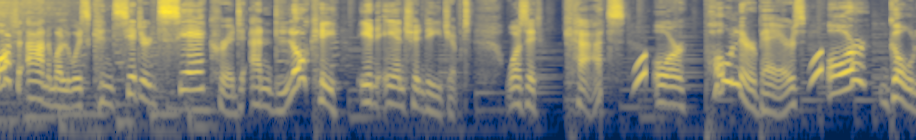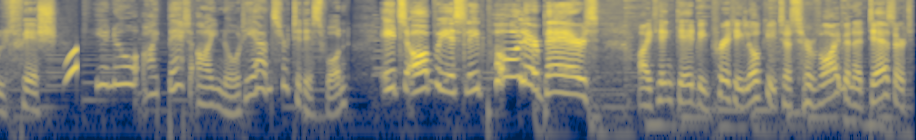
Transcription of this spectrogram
What animal was considered sacred and lucky in ancient Egypt? Was it cats, or polar bears, or goldfish? You know, I bet I know the answer to this one. It's obviously polar bears. I think they'd be pretty lucky to survive in a desert.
